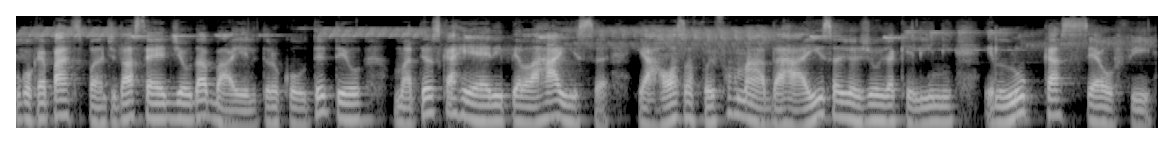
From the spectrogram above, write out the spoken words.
por qualquer participante da sede ou da baia. Ele trocou o Teteu, o Matheus Carriere pela Raíssa e a roça foi formada. Raíssa, Jojo, Jaqueline e Lucas Selfie.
